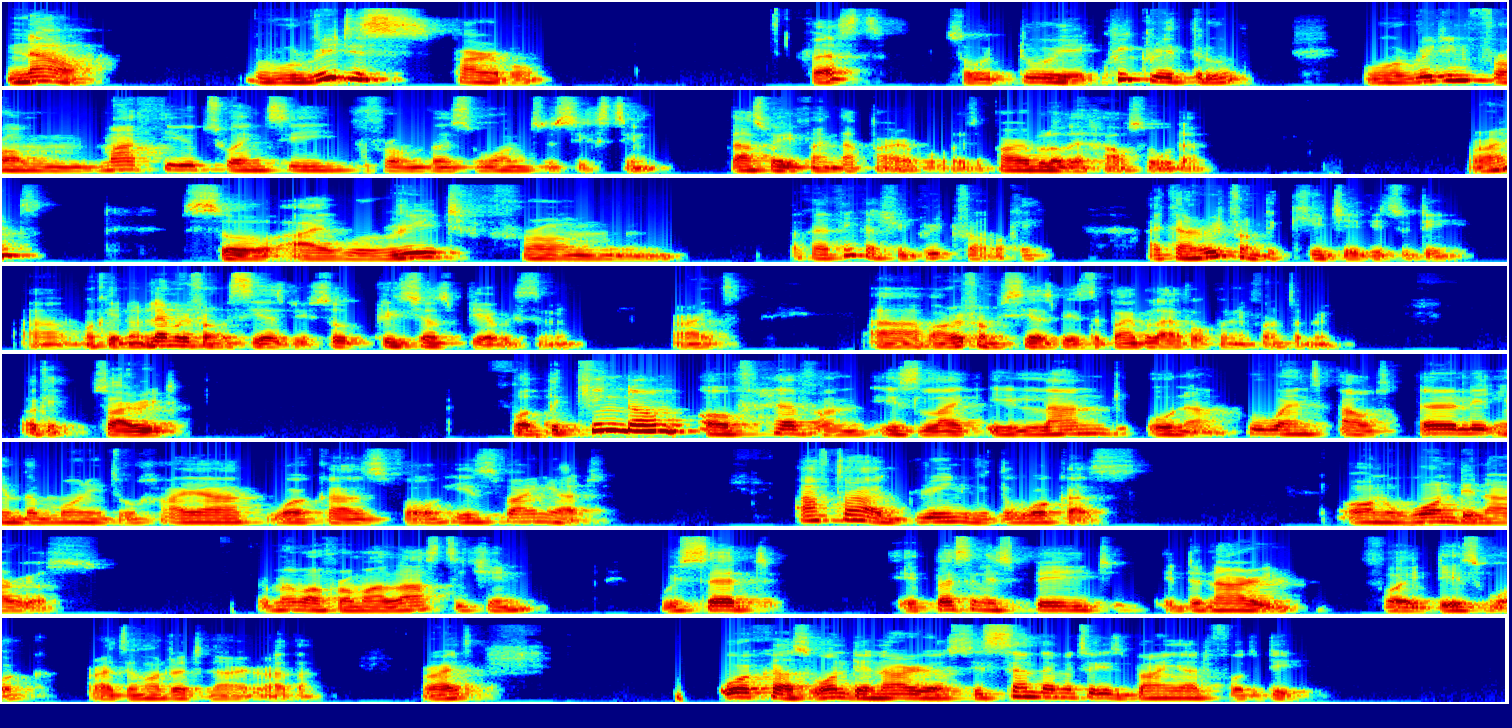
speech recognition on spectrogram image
Now, we will read this parable first. So we'll do a quick read through. We're reading from Matthew 20, from verse 1 to 16. That's where you find that parable. It's a parable of the householder. Right? So I will read from, okay, I think I should read from, okay, I can read from the KJV today. Um, okay, no, let me read from the CSB. So please just bear with me. All right. Uh, I'll read from the CSB. It's the Bible I have open in front of me. Okay, so I read. For the kingdom of heaven is like a landowner who went out early in the morning to hire workers for his vineyard. After agreeing with the workers on one denarius, remember from our last teaching, we said a person is paid a denarii for a day's work, right? A hundred denarii rather, right? Workers, one denarius, he sent them into his vineyard for the day.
